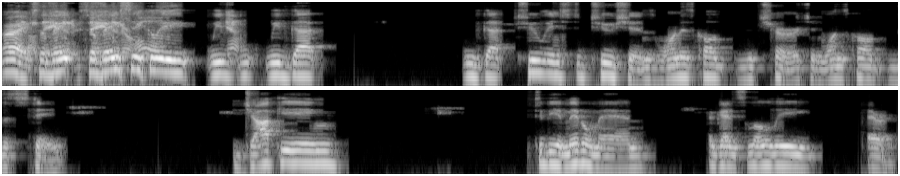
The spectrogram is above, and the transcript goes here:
that. All right, you know, so ba- so basically, we've yeah. we've got we've got two institutions. One is called the church, and one's called the state. Jockeying to be a middleman against lowly Eric.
